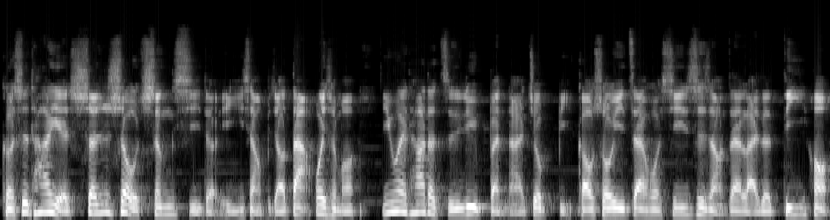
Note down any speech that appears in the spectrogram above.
可是它也深受升息的影响比较大。为什么？因为它的殖利率本来就比高收益债或新兴市场债来的低哈。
